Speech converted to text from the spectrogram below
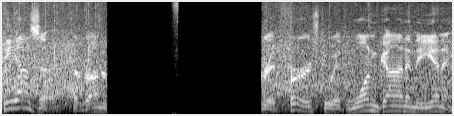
Piazza, a runner at first with one gone in the inning.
